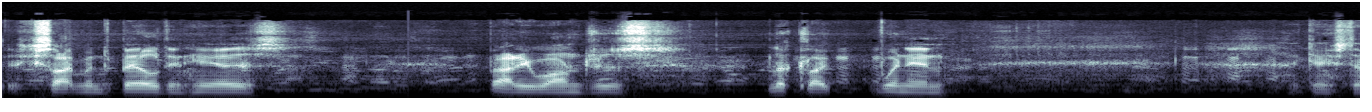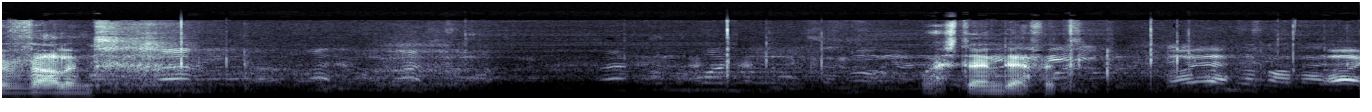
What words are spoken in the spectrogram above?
The excitement building here as Barry Wanderers look like winning against a valiant West End effort. Oh, oh,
